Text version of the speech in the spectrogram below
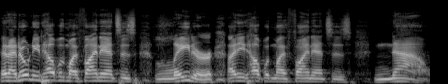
and I don't need help with my finances later. I need help with my finances now.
